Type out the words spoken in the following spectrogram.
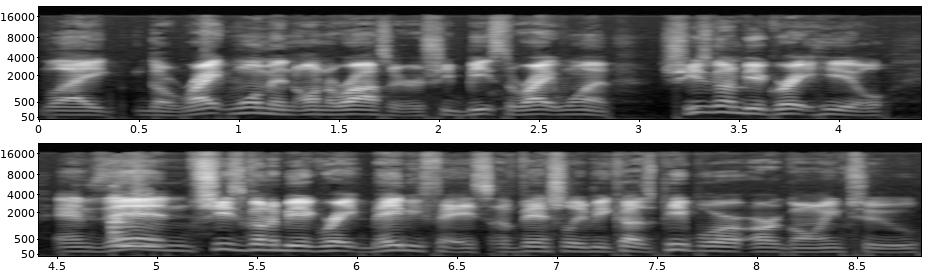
like the right woman on the roster, if she beats the right one, she's gonna be a great heel, and then she's gonna be a great baby face eventually because people are, are going to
